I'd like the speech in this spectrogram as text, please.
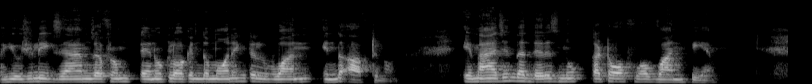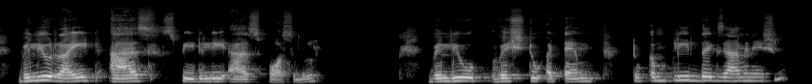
Usually exams are from 10 o'clock in the morning till 1 in the afternoon. Imagine that there is no cutoff of 1 p.m. Will you write as speedily as possible? Will you wish to attempt to complete the examination?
